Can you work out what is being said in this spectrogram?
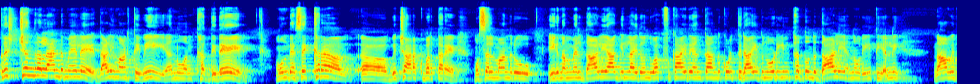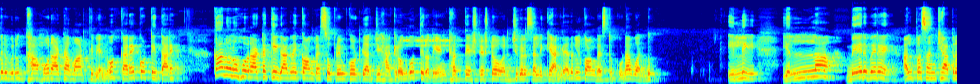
ಕ್ರಿಶ್ಚಂದ್ರ ಲ್ಯಾಂಡ್ ಮೇಲೆ ದಾಳಿ ಮಾಡ್ತೀವಿ ಅನ್ನುವಂಥದ್ದಿದೆ. ಮುಂದೆ ಸಿಖ್ಖರ ವಿಚಾರಕ್ಕೆ ಬರ್ತಾರೆ. ಮುಸಲ್ಮಾನರು, ಈಗ ನಮ್ಮ ಮೇಲೆ ದಾಳಿ ಆಗಿಲ್ಲ, ಇದೊಂದು ವಕ್ಫ್ ಕಾಯ್ದೆ ಅಂತ ಅಂದ್ಕೊಳ್ತೀರಾ? ಇದು ನೋಡಿ ಇಂಥದ್ದೊಂದು ದಾಳಿ ಅನ್ನೋ ರೀತಿಯಲ್ಲಿ ನಾವು ಇದರ ವಿರುದ್ಧ ಹೋರಾಟ ಮಾಡ್ತೀವಿ ಅನ್ನುವ ಕರೆ ಕೊಟ್ಟಿದ್ದಾರೆ. ಕಾನೂನು ಹೋರಾಟಕ್ಕೆ ಈಗಾಗಲೇ ಕಾಂಗ್ರೆಸ್ ಸುಪ್ರೀಂ ಕೋರ್ಟ್ಗೆ ಅರ್ಜಿ ಹಾಕಿರೋದು ಗೊತ್ತಿರೋದು. ಎಂಟು ಹತ್ತು ಎಷ್ಟೆಷ್ಟೋ ಅರ್ಜಿಗಳು ಸಲ್ಲಿಕೆ ಆಗಿದೆ. ಅದರಲ್ಲಿ ಕಾಂಗ್ರೆಸ್ದು ಕೂಡ ಒಂದು. ಇಲ್ಲಿ ಎಲ್ಲ ಬೇರೆ ಬೇರೆ ಅಲ್ಪಸಂಖ್ಯಾತರ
